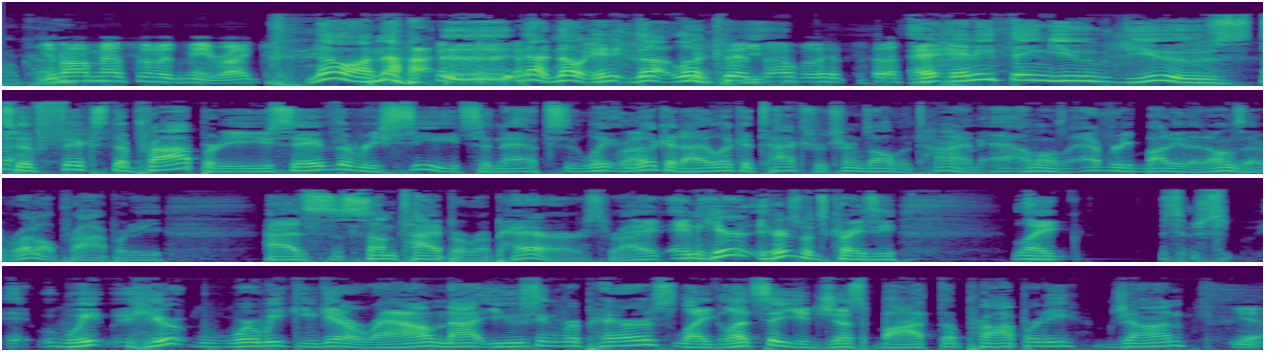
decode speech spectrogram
Okay. You're not messing with me, right? no, I'm not. yeah, no. Any, look, look, you you- double it. a- anything you use to fix the property, you save the receipts, and that's look, look at. I look at tax returns all the time. Almost everybody that owns a rental property has some type of repairs, right? And here, here's what's crazy, like. We here where we can get around not using repairs. Like, let's say you just bought the property, John, yeah.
